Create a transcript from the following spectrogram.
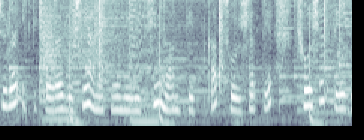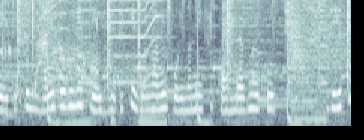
চুলায় একটি কড়াই বসিয়ে আমি এখানে দিয়ে দিচ্ছি ওয়ান ফিফথ কাপ সরিষার তেল। সরিষার তেল যেহেতু একটু ভারী প্রকৃতির তেল হয়ে থাকে এই আমি পরিমাণে একটু কম ব্যবহার করছি। যেহেতু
